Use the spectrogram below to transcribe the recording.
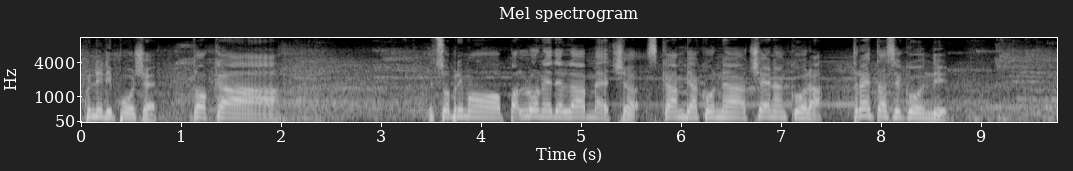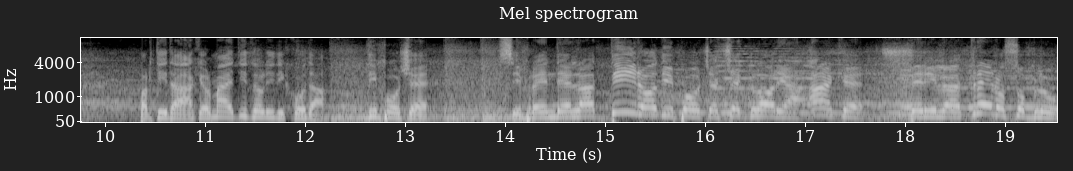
Quindi Di Poce tocca il suo primo pallone del match. Scambia con Cena ancora. 30 secondi. Partita che ormai è titoli di coda Di Poce. Si prende il tiro di Poce. C'è gloria anche per il 3 rosso blu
